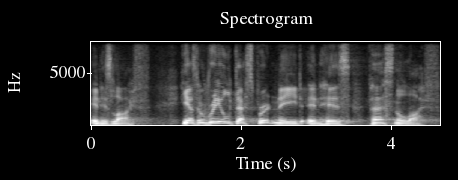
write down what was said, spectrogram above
in his life. He has a real desperate need in his personal life.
